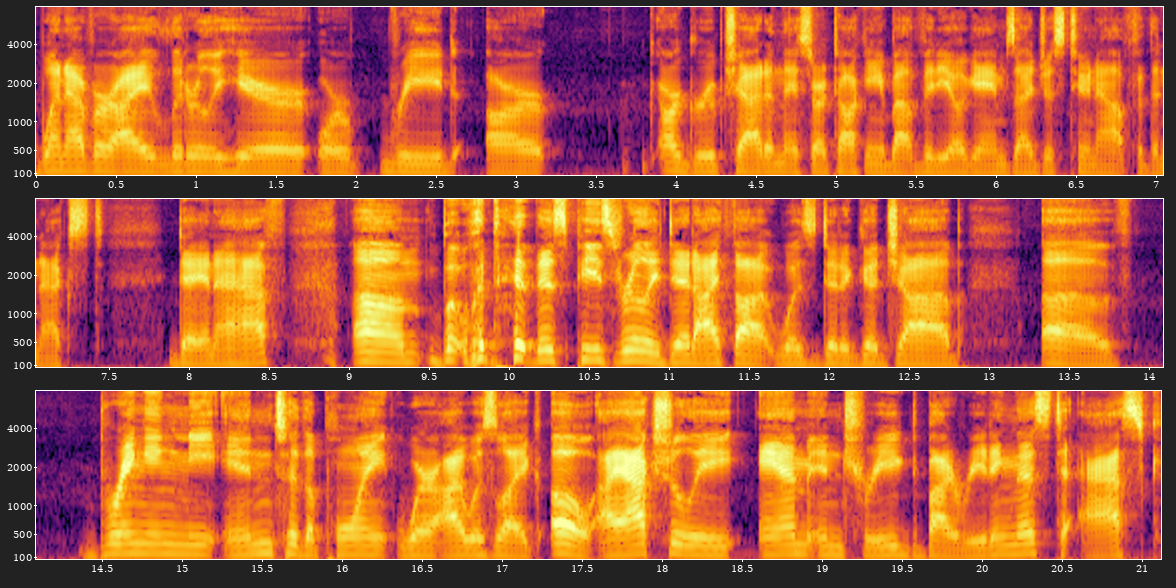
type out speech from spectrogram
whenever I literally hear or read our our group chat and they start talking about video games, I just tune out for the next day and a half. Um, but what this piece really did, I thought, was did a good job of bringing me into the point where I was like, oh, I actually am intrigued by reading this to ask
